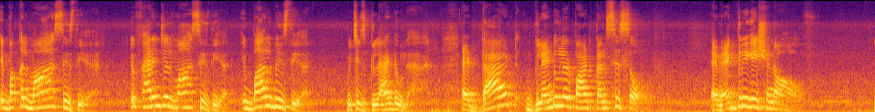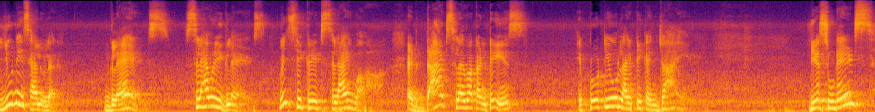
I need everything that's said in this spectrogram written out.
a buccal mass is there a pharyngeal mass is there a bulb is there which is glandular. And that glandular part consists of an aggregation of unicellular glands, salivary glands, which secrete saliva, and that saliva contains a proteolytic enzyme. Dear students,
